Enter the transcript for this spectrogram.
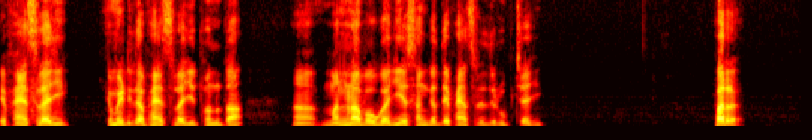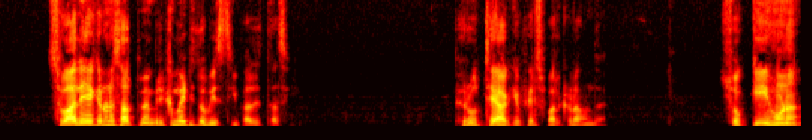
ਇਹ ਫੈਸਲਾ ਜੀ, ਕਮੇਟੀ ਦਾ ਫੈਸਲਾ ਜੀ, ਤੁਹਾਨੂੰ ਤਾਂ ਮੰਨਣਾ ਪਊਗਾ ਜੀ ਇਹ ਸੰਗਤ ਦੇ ਫੈਸਲੇ ਦੇ ਰੂਪ 'ਚ ਹੈ ਜੀ। ਪਰ ਸਵਾਲ ਇਹ ਹੈ ਕਿ ਉਹਨਾਂ ਨੇ ਸੱਤ ਮੈਂਬਰੀ ਕਮੇਟੀ ਤੋਂ ਵੀ ਅਸਤੀਫਾ ਦਿੱਤਾ ਸੀ। ਫਿਰ ਉੱਥੇ ਆ ਕੇ ਫਿਰ ਸਵਾਲ ਖੜਾ ਹੁੰਦਾ ਸੋ ਕੀ ਹੁਣ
